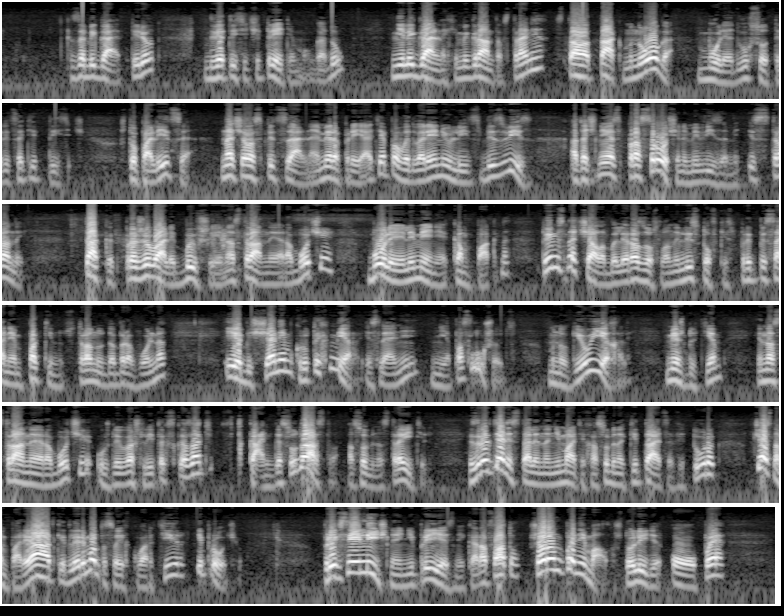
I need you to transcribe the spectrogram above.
Забегая вперед, в 2003 году нелегальных иммигрантов в стране стало так много, более 230 тысяч, что полиция начала специальное мероприятие по выдворению лиц без виз, а точнее с просроченными визами из страны. Так как проживали бывшие иностранные рабочие более или менее компактно, то им сначала были разосланы листовки с предписанием покинуть страну добровольно и обещанием крутых мер, если они не послушаются. Многие уехали. Между тем, Иностранные рабочие уже вошли, так сказать, в ткань государства, особенно строители. Израильтяне стали нанимать их, особенно китайцев и турок, в частном порядке, для ремонта своих квартир и прочего. При всей личной неприязни к Арафату, Шарон понимал, что лидер ООП,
